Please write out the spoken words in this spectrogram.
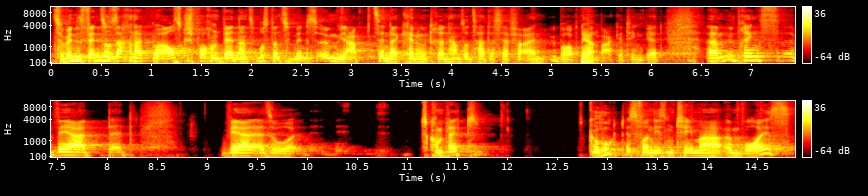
zumindest wenn so Sachen halt nur ausgesprochen werden, dann muss man zumindest irgendwie Absenderkennung drin haben, sonst hat das ja für einen überhaupt keinen ja. Marketingwert. Ähm, übrigens, wer, wer also komplett gehuckt ist von diesem Thema ähm, Voice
